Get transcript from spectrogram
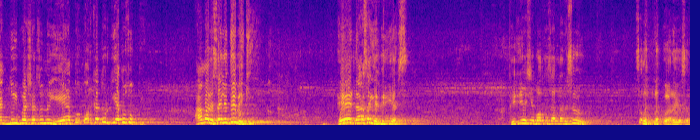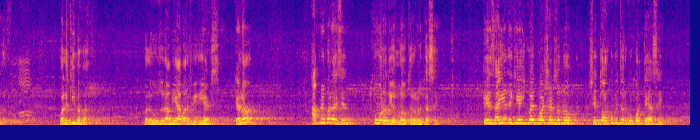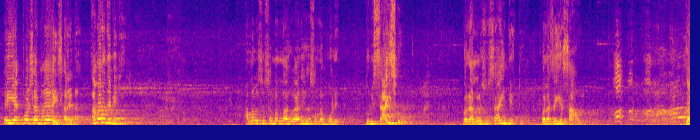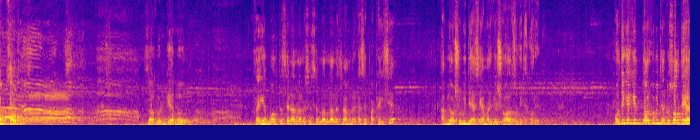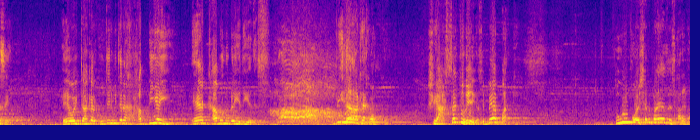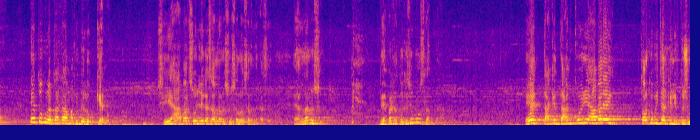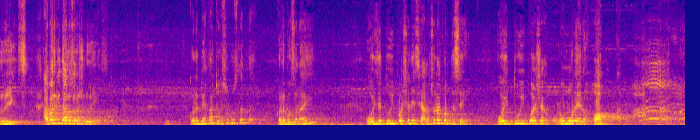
এক, দুই পয়সার জন্য এত তর্কাতর্কি এত যুক্তি? আমার চাইলে দেবে কি? হে, না চাইয়া ফিরিয়ে আসছে। ফিরিয়ে এসে বলতেছে আল্লাহ রসুল বলে, কি ব্যাপার? বলে, হুজুর, আমি আবার ফিরিয়ে আসছি। কেন? আপনি বানাইছেন উমরদি আল্লাহ তালের কাছে। হে, যাইয়ে দেখি এই কয় পয়সার জন্য সে তর্ক বিতর্ক করতে আছে। এই এক পয়সার মায়াই ছাড়ে না। আমারও দেবে কি? আল্লাহ রসুল সাল্লাহ আলী আসাল্লাম বলে, তুমি চাইছো? বলে, আল্লাহ রসুল চাই নাই তুই বলে, যাইয়ে চাও। যাও যখন গেল, যাইয়া বলতেছেন, আল্লাহ রসুল সাল্লাহ আমার কাছে পাঠাইছে, আমি অসুবিধে আছি আমাকে সহযোগিতা করেন। ওদিকে কিন্তু তর্ক বিতর্ক চলতে আছে। হে ওই টাকার খুঁতির ভিতরে হাত দিয়েই এক খাবল উঠাইয়ে দিয়ে দিস বিরাট এক অঙ্ক। সে আশ্চর্য হয়ে গেছে, ব্যাপার কি? দুই পয়সার মায়া যে সারে না। এতগুলো টাকা আমাকে দিল কেন? সে আবার চলে গেছে আল্লাহ রসুল সাল্লাহ সাল্লামের কাছে। "হে আল্লাহ রসুল, ব্যাপারটা তো কিছু বুঝলাম না। এ, তাকে দান কইরে আবার এই তর্ক বিতর্কে লিপ্ত শুরু হয়ে গেছে। আবার কিন্তু আলোচনা শুরু হয়ে গেছে। কলে ব্যাপার তো কিছু বুঝলাম না। কলে বুঝো নাই? ওই যে দুই পয়সা নিয়ে সে আলোচনা করতেছে, ওই দুই পয়সা ওমরের হক।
